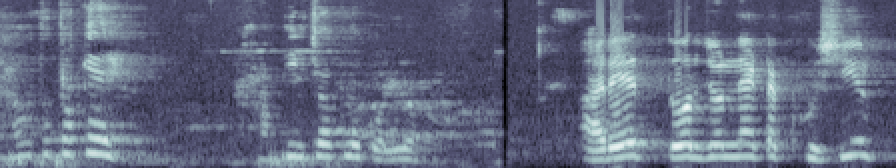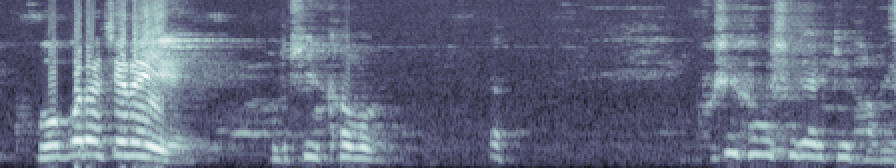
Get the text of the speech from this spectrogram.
তাও তো তোকে খাতির যত্ন করল। আরে তোর জন্য একটা খুশির খবর আছে রে। খুশির খবর? খুশির খবর শুনে আর কি হবে?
